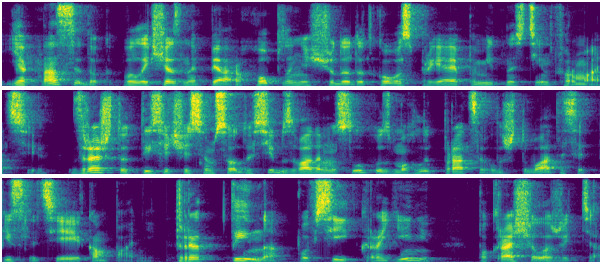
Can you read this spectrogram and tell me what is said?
Як наслідок, величезне піар-охоплення, що додатково сприяє помітності інформації. Зрештою, 1700 осіб з вадами слуху змогли працевлаштуватися після цієї кампанії. Третина по всій країні покращила життя.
